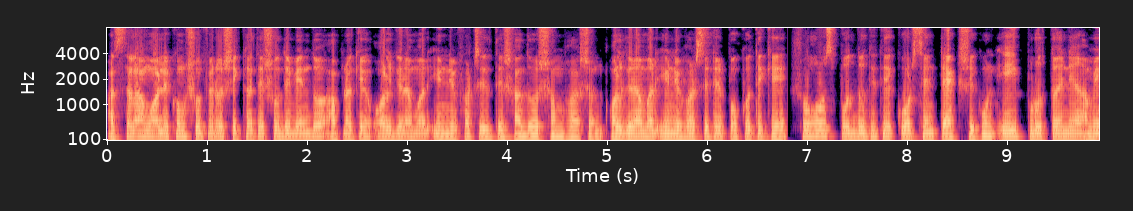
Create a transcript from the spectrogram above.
আসসালামু আলাইকুম সুপ্রিয় শিক্ষার্থী সুদীবৃন্দ, আপনাকে অল গ্রামার ইউনিভার্সিটিতে সাদর সম্ভাষণ। অল গ্রামার ইউনিভার্সিটির পক্ষ থেকে সহজ পদ্ধতিতে কোর্সেন ট্যাগ শিখুন। এই প্রত্যয় নিয়ে আমি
